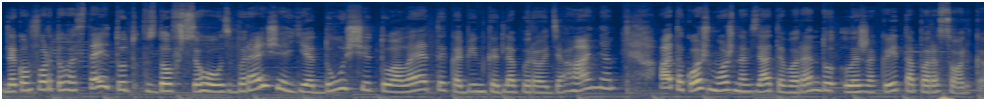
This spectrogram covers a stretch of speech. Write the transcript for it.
Для комфорту гостей тут вздовж всього узбережжя є душі, туалети, кабінки для переодягання, а також можна взяти в оренду лежаки та парасольки.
